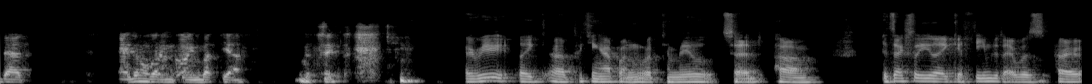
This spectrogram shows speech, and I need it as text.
that. I don't know where I'm going, but yeah, that's it. I really like uh, picking up on what Camille said. Um, it's actually like a theme that I was I,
